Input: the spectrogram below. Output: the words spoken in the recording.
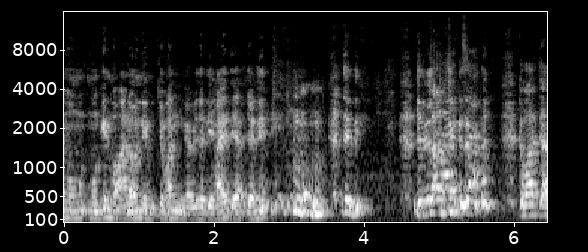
mu- mungkin mau anonim cuman nggak bisa di hide ya. Jadi jadi jadi langsung kita kebaca.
